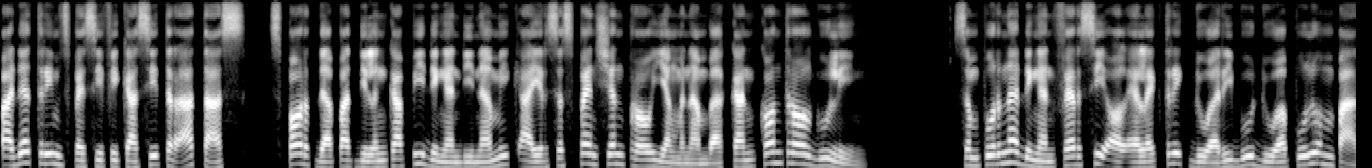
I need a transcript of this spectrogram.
Pada trim spesifikasi teratas, Sport dapat dilengkapi dengan Dynamic Air Suspension Pro yang menambahkan kontrol guling. Sempurna dengan versi All Electric 2024.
